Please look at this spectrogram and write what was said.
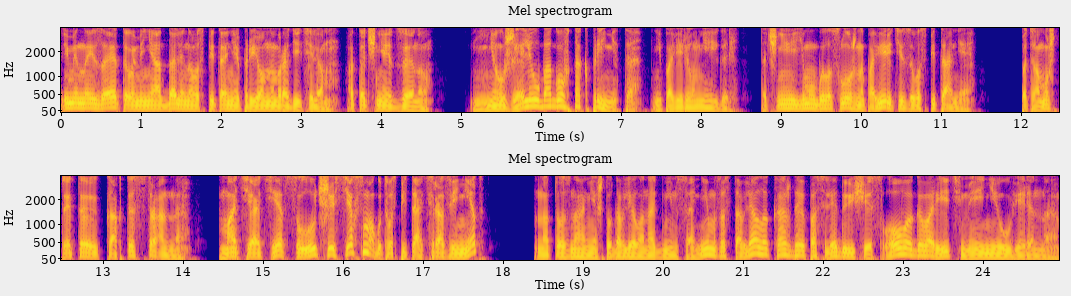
Именно из-за этого меня отдали на воспитание приемным родителям, а точнее Дзену. «Неужели у богов так принято?» – не поверил мне Игорь. Точнее, ему было сложно поверить из-за воспитания. «Потому что это как-то странно. Мать и отец лучше всех смогут воспитать, разве нет?» Но то знание, что давлело над ним самим, заставляло каждое последующее слово говорить менее уверенно.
